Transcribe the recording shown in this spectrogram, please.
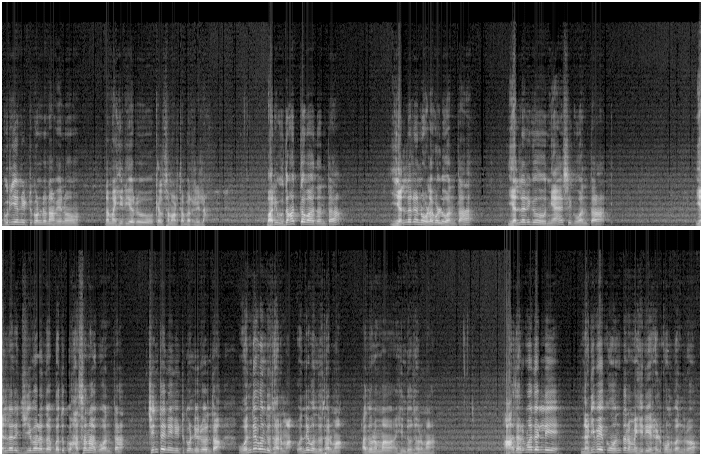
ಗುರಿಯನ್ನು ಇಟ್ಟುಕೊಂಡು ನಾವೇನು ನಮ್ಮ ಹಿರಿಯರು ಕೆಲಸ ಮಾಡ್ತಾ ಬರಲಿಲ್ಲ. ಭಾರಿ ಉದಾತ್ತವಾದಂಥ, ಎಲ್ಲರನ್ನು ಒಳಗೊಳ್ಳುವಂಥ, ಎಲ್ಲರಿಗೂ ನ್ಯಾಯ ಸಿಗುವಂಥ, ಎಲ್ಲರ ಜೀವನದ ಬದುಕು ಹಸನಾಗುವಂಥ, ಚಿಂತನೆಯನ್ನು ಇಟ್ಟುಕೊಂಡಿರುವಂಥ ಒಂದೇ ಒಂದು ಧರ್ಮ, ಒಂದೇ ಒಂದು ಧರ್ಮ, ಅದು ನಮ್ಮ ಹಿಂದೂ ಧರ್ಮ. ಆ ಧರ್ಮದಲ್ಲಿ ನಡಿಬೇಕು ಅಂತ ನಮ್ಮ ಹಿರಿಯರು ಹೇಳ್ಕೊಂಡು ಬಂದರು.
